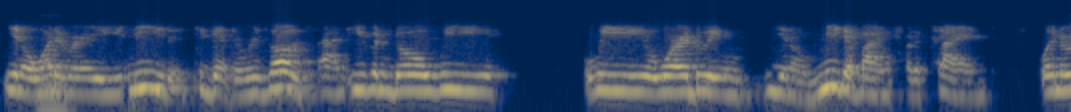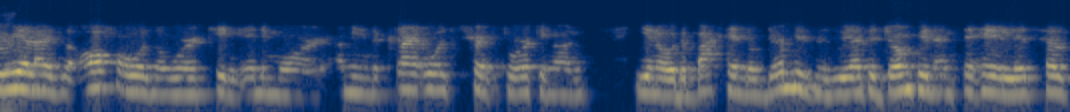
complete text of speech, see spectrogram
you know whatever mm. you need to get the results. And even though we we were doing you know media buying for the client when we yeah. realized the offer wasn't working anymore i mean the client was stressed working on you know the back end of their business we had to jump in and say hey let's help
